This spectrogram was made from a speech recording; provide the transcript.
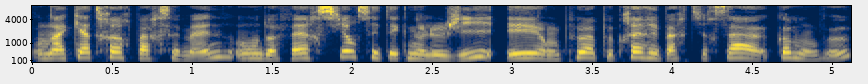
on a quatre heures par semaine où on doit faire sciences et technologie et on peut à peu près répartir ça comme on veut.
